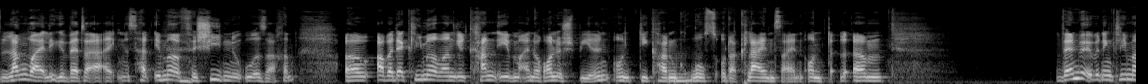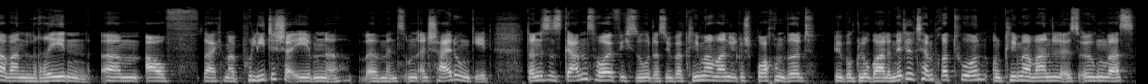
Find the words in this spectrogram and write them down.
langweilige Wetterereignis hat immer verschiedene Ursachen. Äh, aber der Klimawandel kann eben eine Rolle spielen und die kann mhm. groß oder klein sein. Und ähm, wenn wir über den Klimawandel reden, ähm, auf, sag ich mal, politischer Ebene, äh, wenn es um Entscheidungen geht, dann ist es ganz häufig so, dass über Klimawandel gesprochen wird, über globale Mitteltemperaturen und Klimawandel ist irgendwas,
